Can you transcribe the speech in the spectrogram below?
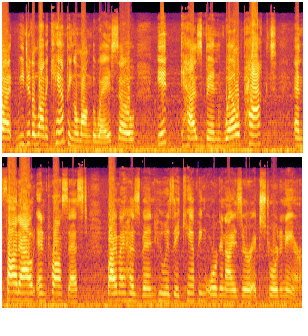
but we did a lot of camping along the way, so it has been well packed and thought out and processed by my husband, who is a camping organizer extraordinaire.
